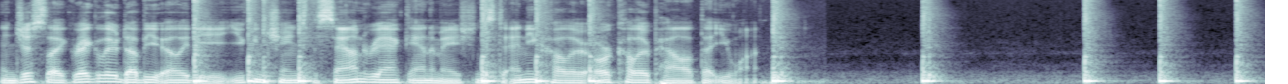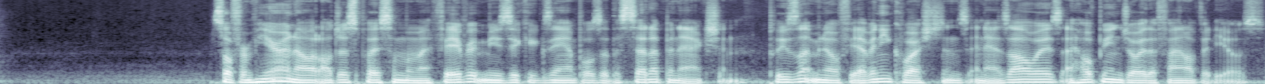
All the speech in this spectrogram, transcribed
And just like regular WLED, you can change the sound react animations to any color or color palette that you want. So from here on out, I'll just play some of my favorite music examples of the setup in action. Please let me know if you have any questions, and as always, I hope you enjoy the final videos.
